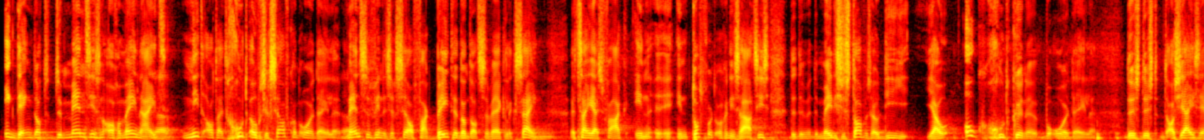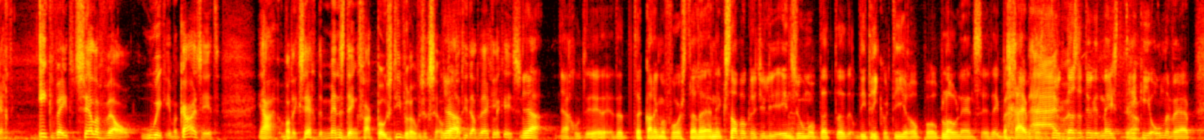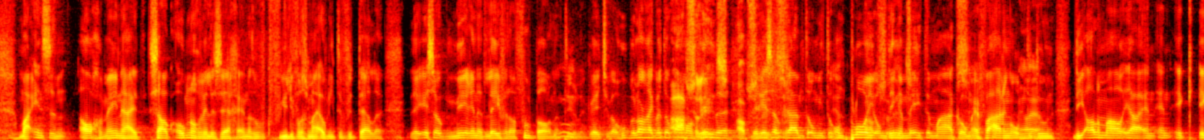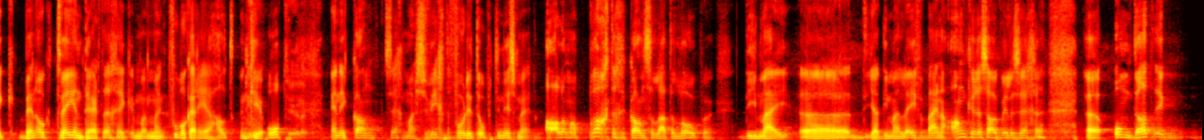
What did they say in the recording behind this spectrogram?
Ik denk dat de mens in zijn algemeenheid Ja. niet altijd goed over zichzelf kan oordelen. Mensen vinden zichzelf vaak beter dan dat ze werkelijk zijn. Mm. Het zijn juist vaak in, in topsportorganisaties, de, de, de medische staf en zo, die jou ook goed kunnen beoordelen. Dus, dus als jij zegt, ik weet zelf wel hoe ik in elkaar zit. Ja, wat ik zeg, de mens denkt vaak positiever over zichzelf dan dat hij daadwerkelijk is. Ja, ja goed, eh, dat, dat kan ik me voorstellen. En ik snap ook dat jullie inzoomen op, dat, eh, op die drie kwartier op, op Lowlands. Ik begrijp het, dat, is maar- dat is natuurlijk het meest tricky onderwerp. Maar in zijn algemeenheid zou ik ook nog willen zeggen, en dat hoef ik voor jullie volgens mij ook niet te vertellen. Er is ook meer in het leven dan voetbal natuurlijk. Weet je wel, hoe belangrijk we het ook Absoluut, allemaal vinden. absoluut. Er is ook ruimte om je te ontplooien, om dingen mee te maken, om ervaringen op te doen. Die allemaal, ja, en, en ik, ik ben ook 32. Ik, mijn voetbalcarrière houdt een keer op. En ik kan zeg maar zwichten voor dit opportunisme. en Allemaal prachtige kansen laten lopen. Die, mij, eh, die, ja, die mijn leven bijna ankeren, zou ik willen zeggen. Eh, omdat ik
